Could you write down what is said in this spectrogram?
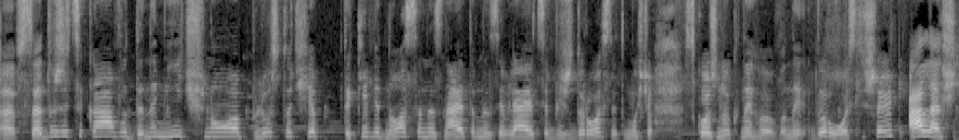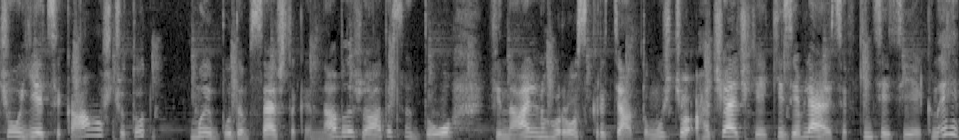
Е, все дуже цікаво, динамічно, плюс тут є такі відносини, знаєте, в них з'являються більш дорослі, тому що з кожною книгою вони дорослішають. Але що є цікаво, що тут ми будемо все ж таки наближатися до фінального розкриття, тому що гачечки, які з'являються в кінці цієї книги,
